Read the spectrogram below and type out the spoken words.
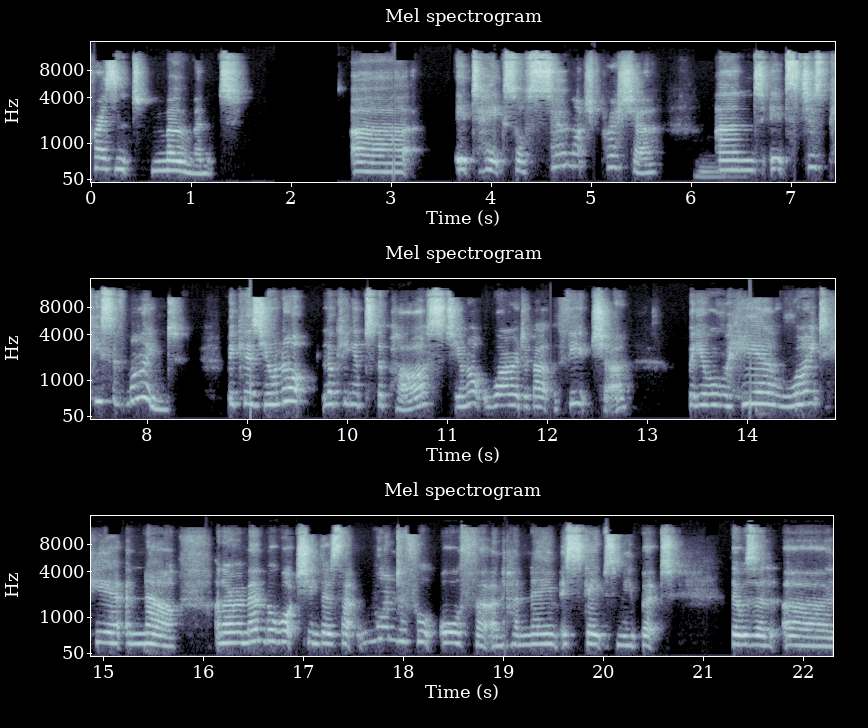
present moment, uh, it takes off so much pressure, mm. and it's just peace of mind because you're not looking into the past, you're not worried about the future but you're here, right here and now. And I remember watching, there's that wonderful author, and her name escapes me, but there was a uh,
